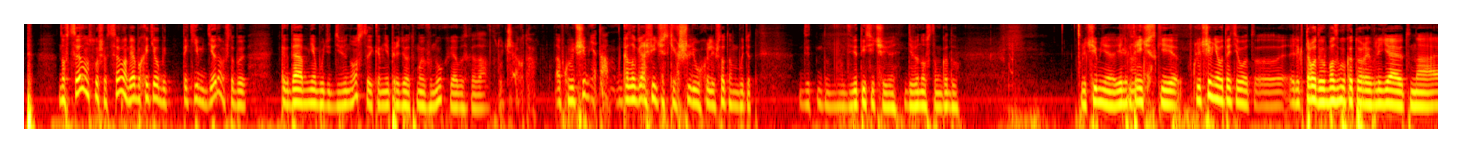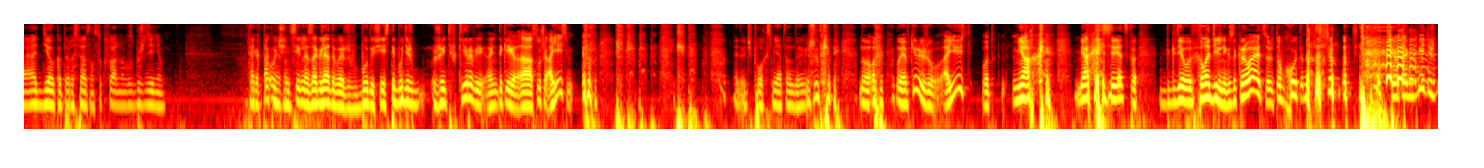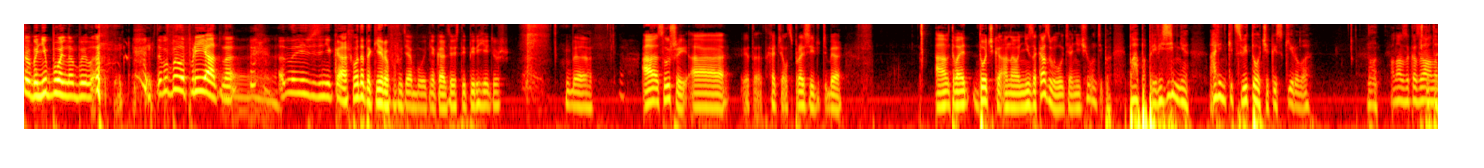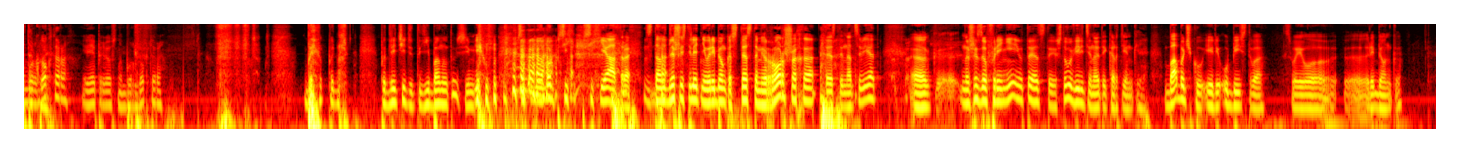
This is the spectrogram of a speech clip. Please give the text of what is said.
Но в целом, слушай, в целом я бы хотел быть таким дедом, чтобы когда мне будет 90 и ко мне придет мой внук, я бы сказал, внучок там, а включи мне там голографических шлюх или что там будет в 2090 году. Включи мне электрические, включи мне вот эти вот э, электроды в мозгу, которые влияют на отдел, который связан с сексуальным возбуждением. Ты как-то мне очень там. сильно заглядываешь в будущее. Если ты будешь жить в Кирове, они такие, а, слушай, а есть... Это очень плохо смеяться над твоими шутками. Но, ну, я в Кирове живу. А есть вот мягкое, мягкое средство, где вот холодильник закрывается, чтобы хуй туда засунуть. Его так бить, и чтобы не больно было. Чтобы было приятно. Отловить в синяках. Вот это Киров у тебя будет, мне кажется, если ты переедешь. Да. А слушай, а это хотел спросить у тебя. А твоя дочка, она не заказывала у тебя ничего? Он типа, папа, привези мне аленький цветочек из Кирова. Ну, вот Она заказала набор такое. доктора, и я привез набор доктора. Подлечить эту ебанутую семью. Набор психи- психиатра. Там для шестилетнего ребенка с тестами Роршаха, тесты на цвет, э, на шизофрению тесты. Что вы видите на этой картинке? Бабочку или убийство своего э, ребенка?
